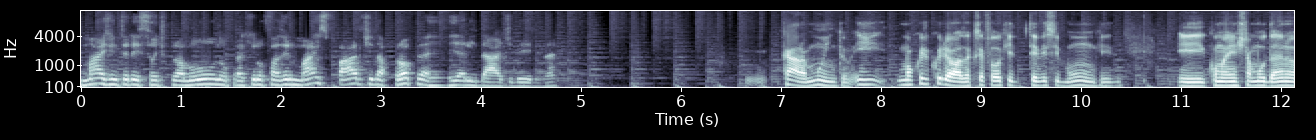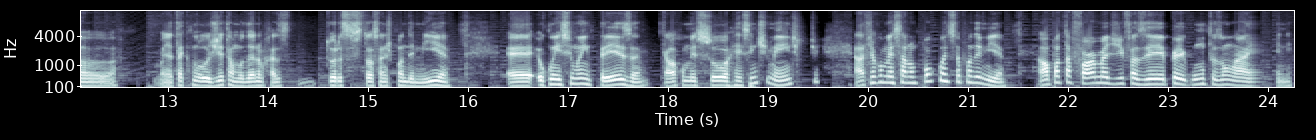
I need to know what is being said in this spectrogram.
mais interessante para o aluno, para aquilo fazer mais parte da própria realidade dele, né? Cara, muito. E uma coisa curiosa, que você falou que teve esse boom, que, e como a gente tá mudando, a tecnologia tá mudando por causa de toda essa situação de pandemia. é, eu conheci uma empresa que ela começou recentemente. Ela tinha começado um pouco antes da pandemia. É uma plataforma de fazer perguntas online.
